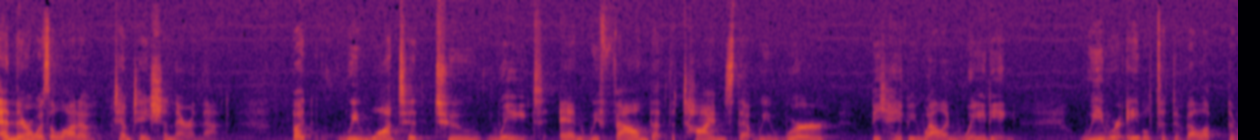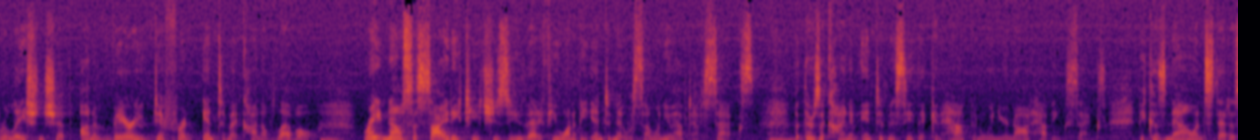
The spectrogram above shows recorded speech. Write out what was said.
and there was a lot of temptation there in that. But we wanted to wait, and we found that the times that we were behaving well and waiting, we were able to develop the relationship on a very different, intimate kind of level. Mm. Right now, society teaches you that if you want to be intimate with someone, you have to have sex. Mm. But there's a kind of intimacy that can happen when you're not having sex. Because now, instead of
